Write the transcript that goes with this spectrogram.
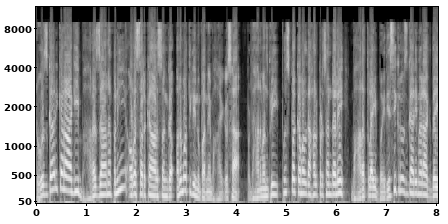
रोजगारीका लागि भारत जान पनि अब सरकारसँग अनुमति लिनुपर्ने भएको छ। प्रधानमन्त्री पुष्पकमल दाहाल प्रचण्डले भारतलाई वैदेशिक रोजगारीमा राख्दै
